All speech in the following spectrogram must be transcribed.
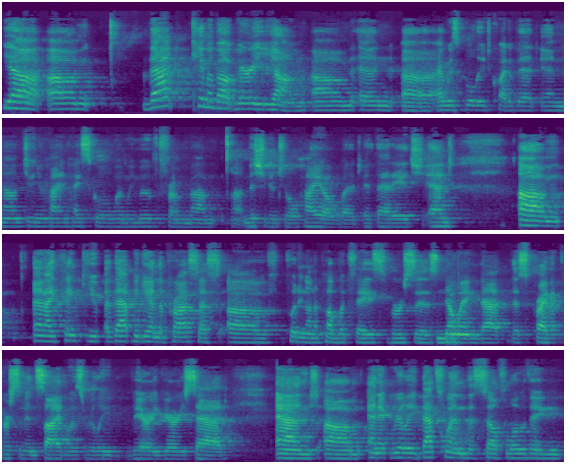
Yeah, um, that came about very young. Um, and uh, I was bullied quite a bit in um, junior high and high school when we moved from um, uh, Michigan to Ohio at, at that age. And um, and I think you that began the process of putting on a public face versus knowing that this private person inside was really very very sad, and um, and it really that's when the self-loathing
